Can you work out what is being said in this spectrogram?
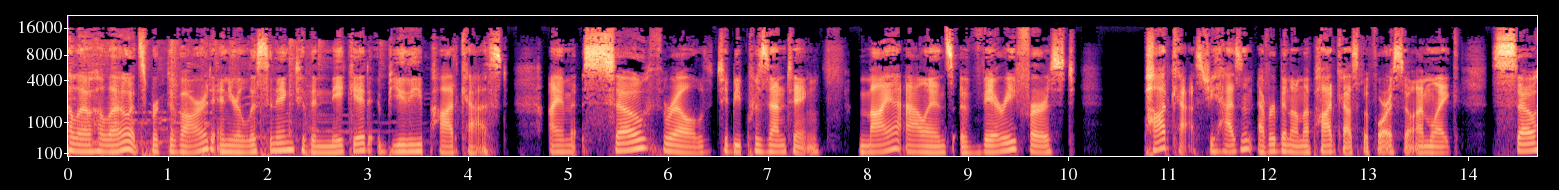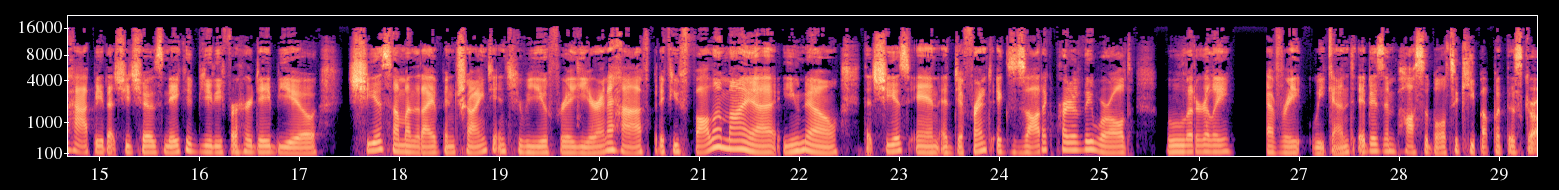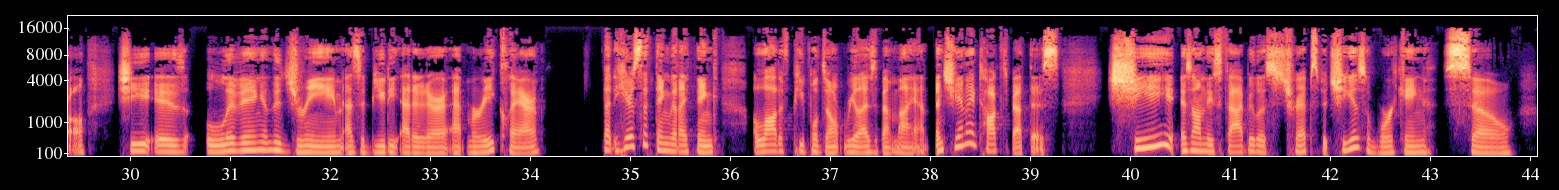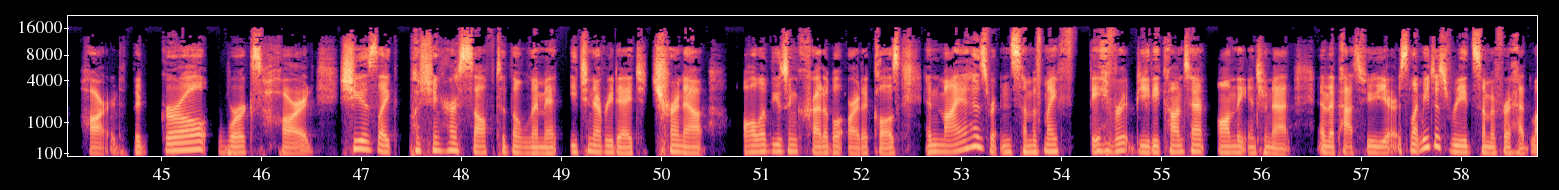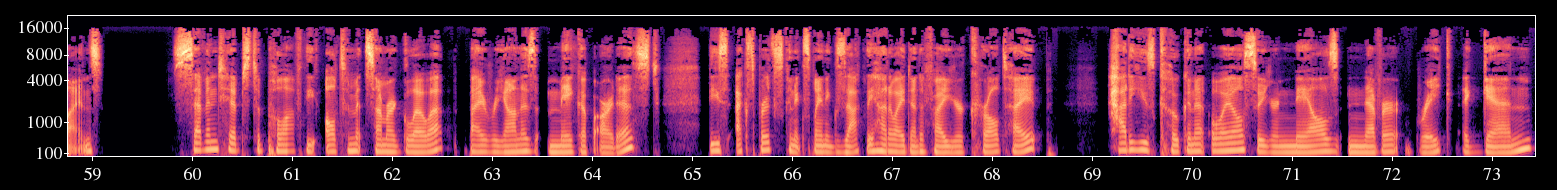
Hello, hello. It's Brooke Devard, and you're listening to the Naked Beauty Podcast. I am so thrilled to be presenting Maya Allen's very first podcast. She hasn't ever been on a podcast before. So I'm like so happy that she chose Naked Beauty for her debut. She is someone that I've been trying to interview for a year and a half. But if you follow Maya, you know that she is in a different exotic part of the world, literally every weekend. It is impossible to keep up with this girl. She is living the dream as a beauty editor at Marie Claire. But here's the thing that I think a lot of people don't realize about Maya. And she and I talked about this she is on these fabulous trips, but she is working so hard. The girl works hard. She is like pushing herself to the limit each and every day to churn out all of these incredible articles. And Maya has written some of my favorite beauty content on the internet in the past few years. Let me just read some of her headlines. Seven tips to pull off the ultimate summer glow up by Rihanna's makeup artist. These experts can explain exactly how to identify your curl type how to use coconut oil so your nails never break again.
